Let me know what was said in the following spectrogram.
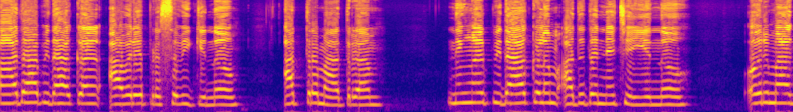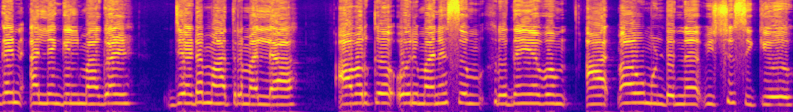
മാതാപിതാക്കൾ അവരെ പ്രസവിക്കുന്നു. അത്രമാത്രം. നിങ്ങൾ പിതാക്കളും അത് തന്നെ ചെയ്യുന്നു. ഒരു മകൻ അല്ലെങ്കിൽ മകൾ ജഡം മാത്രമല്ല അവർക്ക് ഒരു മനസ്സും ഹൃദയവും ആത്മാവുമുണ്ടെന്ന് വിശ്വസിക്കൂ.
